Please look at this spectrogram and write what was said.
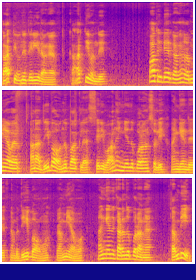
கார்த்தி வந்து தெரியுறாங்க. கார்த்தி வந்து பார்த்துக்கிட்டே இருக்காங்க ரம்யாவை. ஆனால் தீபா வந்து பார்க்கல. சரி வாங்க இங்கேருந்து போகிறான்னு சொல்லி அங்கேருந்து நம்ம தீபாவும் ரம்யாவும் அங்கேருந்து கடந்து போகிறாங்க தம்பி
